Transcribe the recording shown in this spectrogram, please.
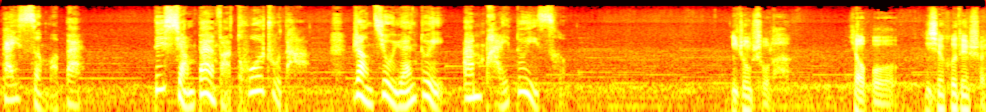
该怎么办？得想办法拖住她，让救援队安排对策。你中暑了，要不你先喝点水？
